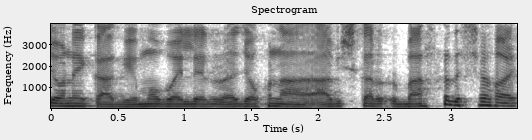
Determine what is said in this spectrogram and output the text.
যে অনেক আগে মোবাইলের যখন আবিষ্কার বাংলাদেশে হয়,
